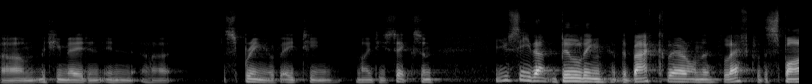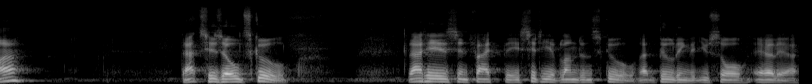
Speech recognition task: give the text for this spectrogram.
um, which he made in, in uh, spring of 1896. And you see that building at the back there on the left with the spire? That's his old school. That is, in fact, the City of London School, that building that you saw earlier.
